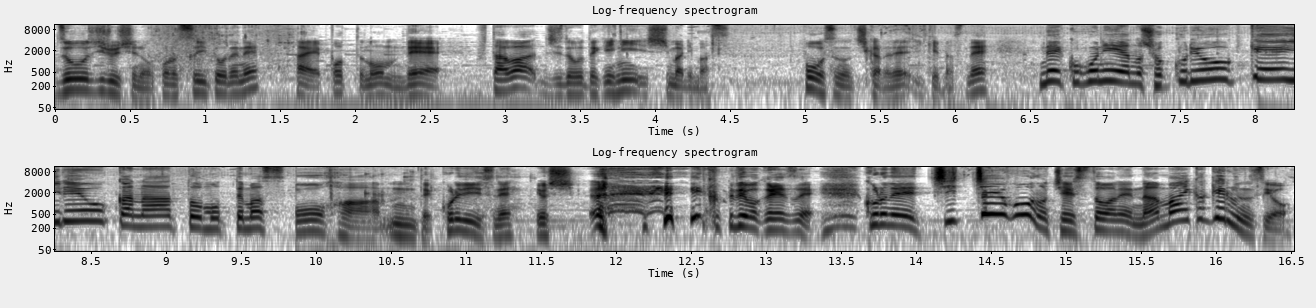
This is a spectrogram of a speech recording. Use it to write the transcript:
象印のこの水筒でね、はい、ポッと飲んで、蓋は自動的に閉まります。フォースの力でいけますね。でここにあの食料系入れようかなと思ってます。ご飯うんでこれでいいですね。よし。これで分かりやすい。これねちっちゃい方のチェストはね名前書けるんですよ。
